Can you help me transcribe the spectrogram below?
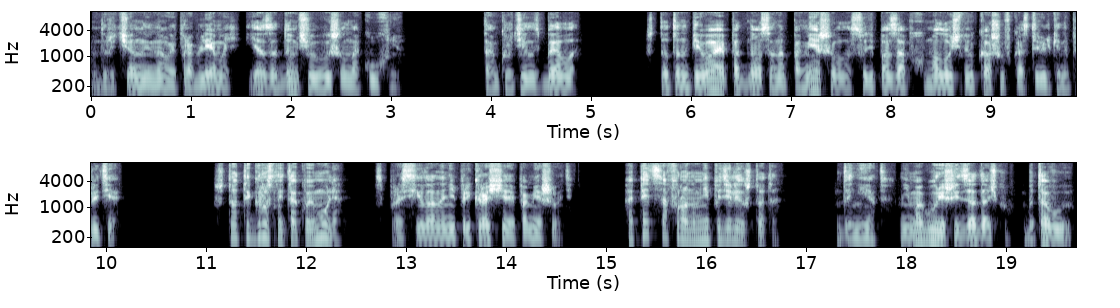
Удрученный новой проблемой, я задумчиво вышел на кухню. Там крутилась Белла. Что-то напивая под нос, она помешивала, судя по запаху, молочную кашу в кастрюльке на плите. «Что ты грустный такой, Муля?» — спросила она, не прекращая помешивать. «Опять с Афроном не поделил что-то?» «Да нет, не могу решить задачку, бытовую»,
